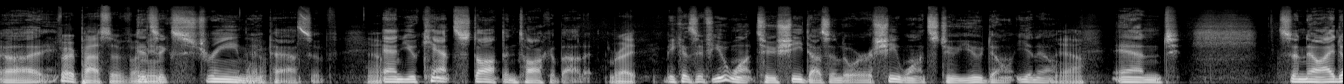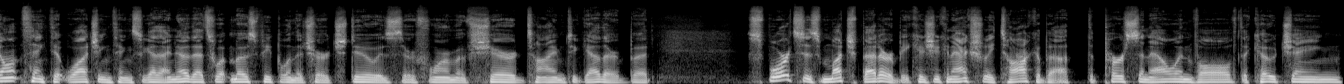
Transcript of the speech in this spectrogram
Uh, very passive i it's mean extremely passive, Yeah. and you can't stop and talk about it. right because if you want to, she doesn't, or if she wants to, you don't, you know. yeah And so, no, I don't think that watching things together, I know that's what most people in the church do is their form of shared time together, but sports is much better because you can actually talk about the personnel involved, the coaching,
